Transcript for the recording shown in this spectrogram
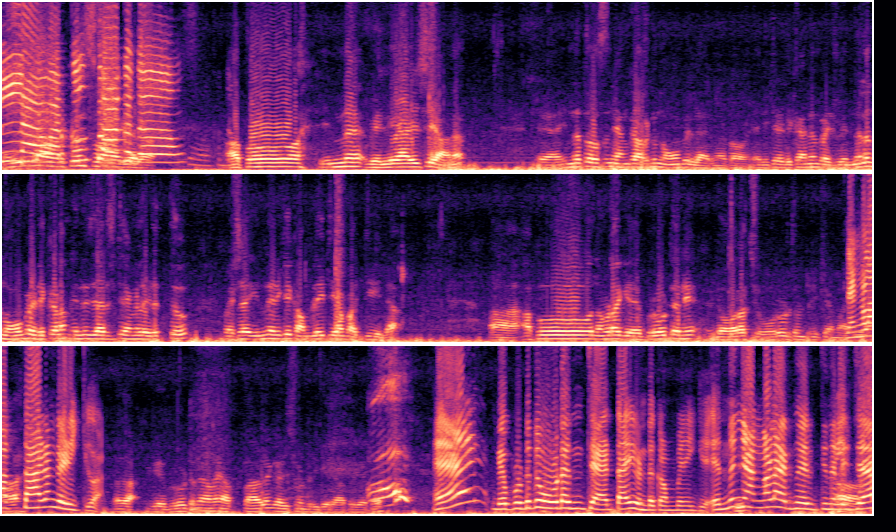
എല്ലാവർക്കും സ്വാഗതം. അപ്പോ ഇന്ന് വെള്ളിയാഴ്ചയാണ്. ഇന്നത്തെ ദിവസം ഞങ്ങൾക്ക് ആർക്കും നോമ്പില്ലായിരുന്നു കേട്ടോ. എനിക്ക് എടുക്കാനും പറ്റില്ല. ഇന്നലെ നോമ്പ് എടുക്കണം എന്ന് വിചാരിച്ചിട്ട് ഞങ്ങൾ എടുത്തു. പക്ഷെ ഇന്ന് എനിക്ക് കംപ്ലീറ്റ് ചെയ്യാൻ പറ്റിയില്ല. അപ്പോ നമ്മുടെ ഗബ്രൂട്ടന് ഡോറ ചോറ് കൊടുത്തോണ്ടിരിക്കാൻ ഞങ്ങൾ അത്താഴം കഴിക്കുക അതാ ഗബ്രൂട്ടനാണ് അത്താഴം കഴിച്ചുകൊണ്ടിരിക്കുക രാത്രി കേട്ടോ. ഏഹ് ഗബ്രൂട്ടിന്റെ കൂടെ ചേട്ടായി ഉണ്ട് കമ്പനിക്ക്. എന്നും ഞങ്ങളായിരുന്നു ഏ,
